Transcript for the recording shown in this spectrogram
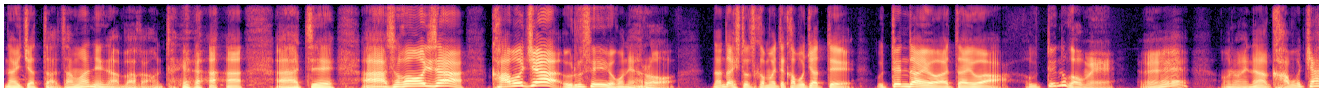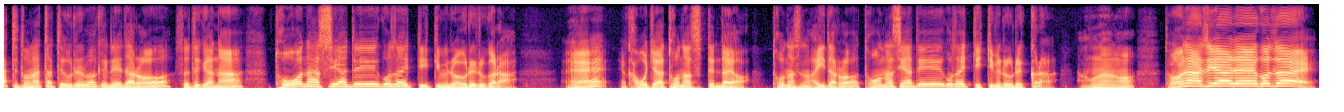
泣いちゃった。ざまねえな、バカ、ほんとに。あっち、あ、そこのおじさん、かぼちゃうるせえよ、この野郎。なんだ、人捕まえてかぼちゃって。売ってんだよ、あたいは。売ってんのか、おめえ。え？お前な、かぼちゃってどなったって売れるわけねえだろそういう時はな、トーナス屋でございって言ってみろ、売れるから。え？かぼちゃはトーナスってんだよ。トーナスのがいいだろトーナス屋でございって言ってみろ、売れっから。あそうなの？トーナス屋でござい。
